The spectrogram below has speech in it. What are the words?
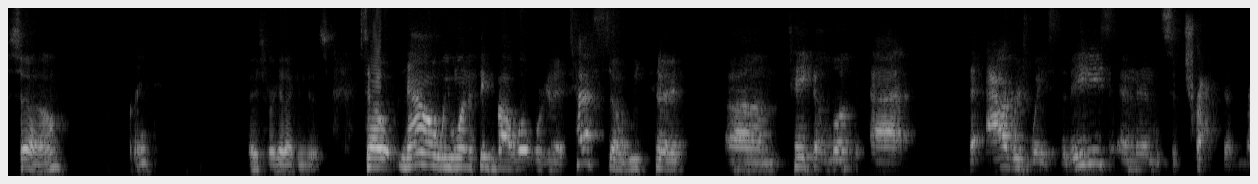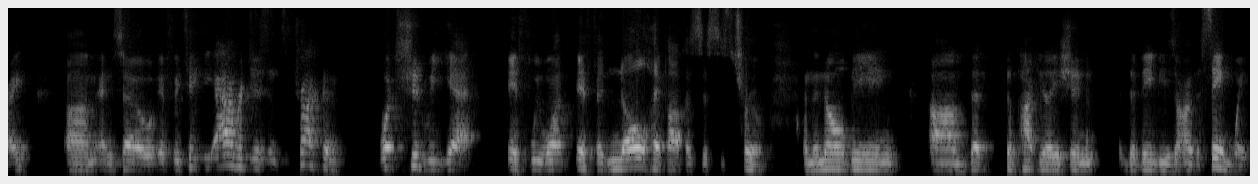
So, I always forget I can do this. So now we want to think about what we're going to test. So we could um, take a look at the average weights of the babies and then subtract them, right? Um, and so if we take the averages and subtract them, what should we get if we want, if the null hypothesis is true? And the null being um, that the population, the babies are the same weight.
